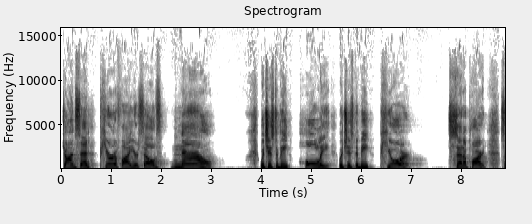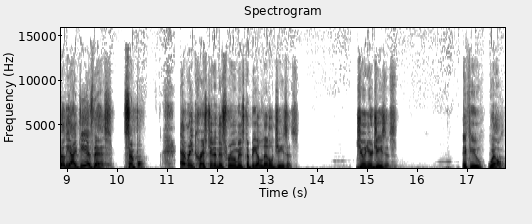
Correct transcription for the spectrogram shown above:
John said, purify yourselves now, which is to be holy, which is to be pure set apart. So the idea is this simple. Every Christian in this room is to be a little Jesus, junior Jesus, if you will.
